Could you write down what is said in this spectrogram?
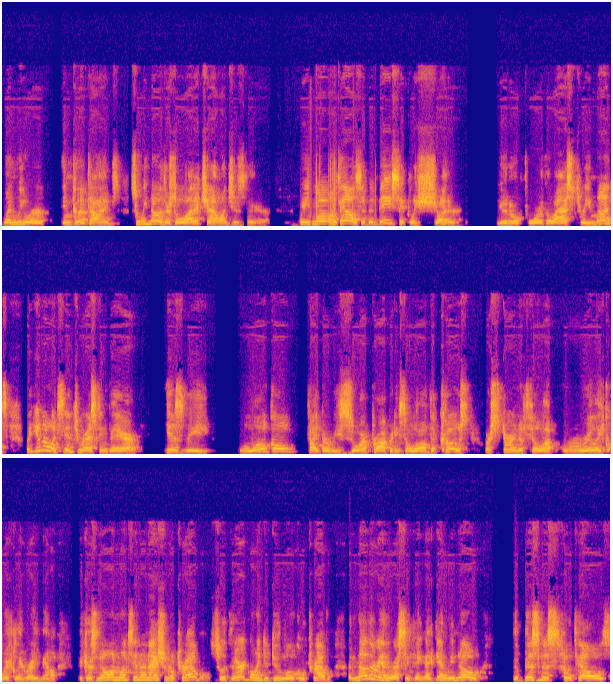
when we were in good times. So we know there's a lot of challenges there. We know hotels have been basically shuttered, you know, for the last three months. But you know what's interesting there is the local type of resort properties along the coast are starting to fill up really quickly right now because no one wants international travel. So they're going to do local travel. Another interesting thing, again, we know the business hotels,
